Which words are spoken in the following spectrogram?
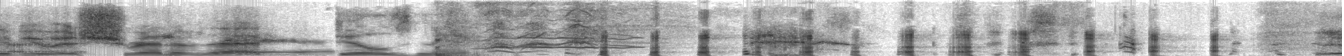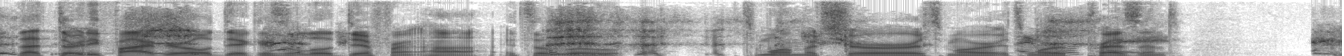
give you a shred of that yeah. dill's neck? That 35 year old dick is a little different, huh? It's a little, it's more mature. It's more, it's I more will say- present.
